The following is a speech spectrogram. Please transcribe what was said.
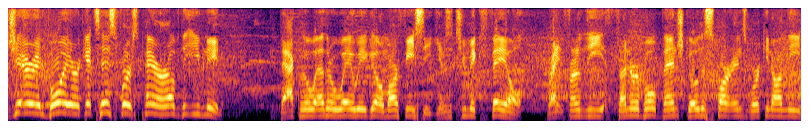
Jared Boyer gets his first pair of the evening. Back the other way we go. Marfisi gives it to McPhail. Right in front of the Thunderbolt bench go the Spartans, working on the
